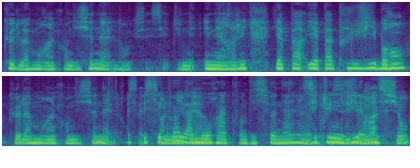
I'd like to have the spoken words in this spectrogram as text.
que de l'amour inconditionnel. Donc, c'est une énergie. Il n'y a, pas, a pas plus vibrant que l'amour inconditionnel. c'est quoi l'amour inconditionnel C'est une vibration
